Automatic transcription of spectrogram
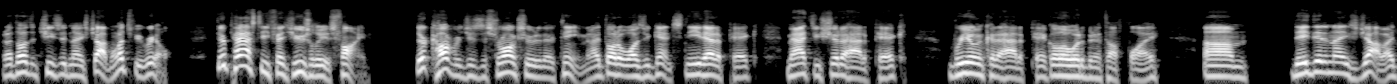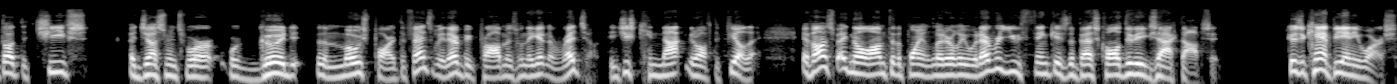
But I thought the Chiefs did a nice job. And let's be real, their pass defense usually is fine. Their coverage is the strong suit of their team. And I thought it was again. Sneed had a pick. Mathieu should have had a pick. Breeland could have had a pick, although it would have been a tough play. Um, they did a nice job. I thought the Chiefs adjustments were were good for the most part. Defensively, their big problem is when they get in the red zone. They just cannot get off the field. If I'm Spagnuolo, I'm to the point literally whatever you think is the best call, do the exact opposite. Because it can't be any worse.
